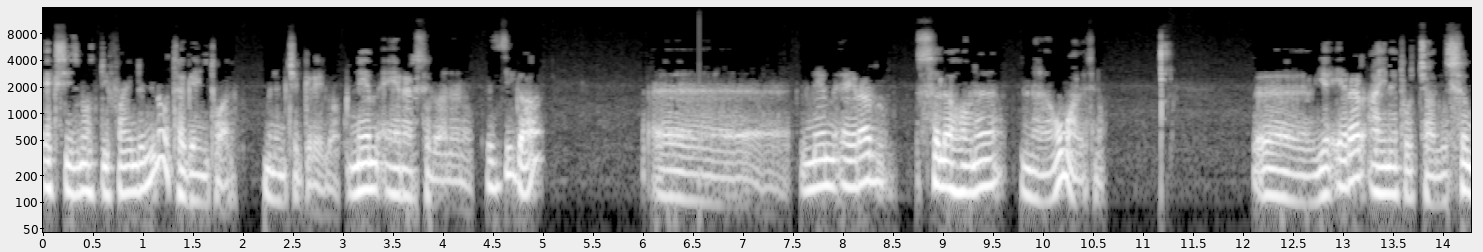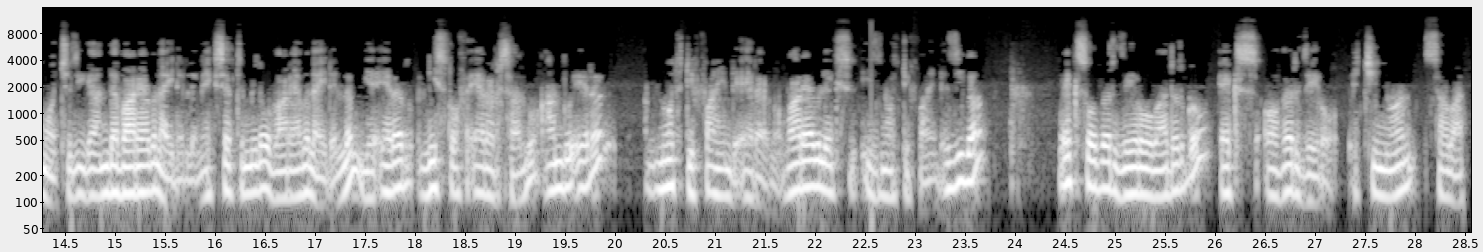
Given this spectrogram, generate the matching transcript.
x is not defined የሚለው ተገኝቷል። ምንም ችግር የለውም። name error ስለሆነ ነው። እዚህ ጋር name error ስለሆነ ነው ማለት ነው። የ error አይነቶች አሉ፣ ስሞች እዚህ ጋር እንደ variable አይደለም። except የሚለው variable አይደለም። የ error list of errors አሉ። አንዱ error not defined error ነው። variable x is not defined። እዚህ ጋር x over zero ባደርገው x over zero እችኛዋን ሰባት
